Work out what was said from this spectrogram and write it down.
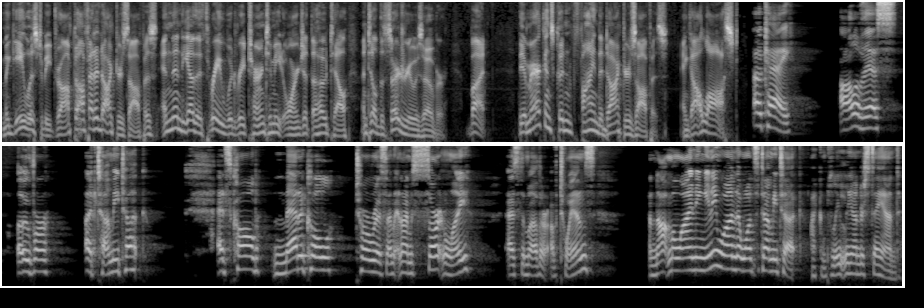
McGee was to be dropped off at a doctor's office, and then the other three would return to meet Orange at the hotel until the surgery was over. But the Americans couldn't find the doctor's office and got lost. Okay, all of this over a tummy tuck? It's called medical tourism. And I'm certainly, as the mother of twins, I'm not maligning anyone that wants a tummy tuck. I completely understand.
